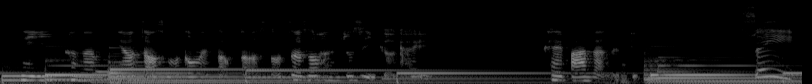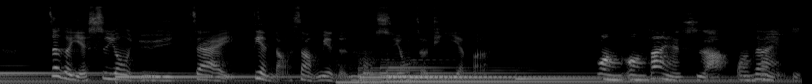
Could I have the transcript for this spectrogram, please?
你可能你要找什么功能找不到的时候，这个时候可能就是一个可以。可以发展的点，所以这个也适用于在电脑上面的那种使用者体验吗？网网站也是啊，网站也是。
